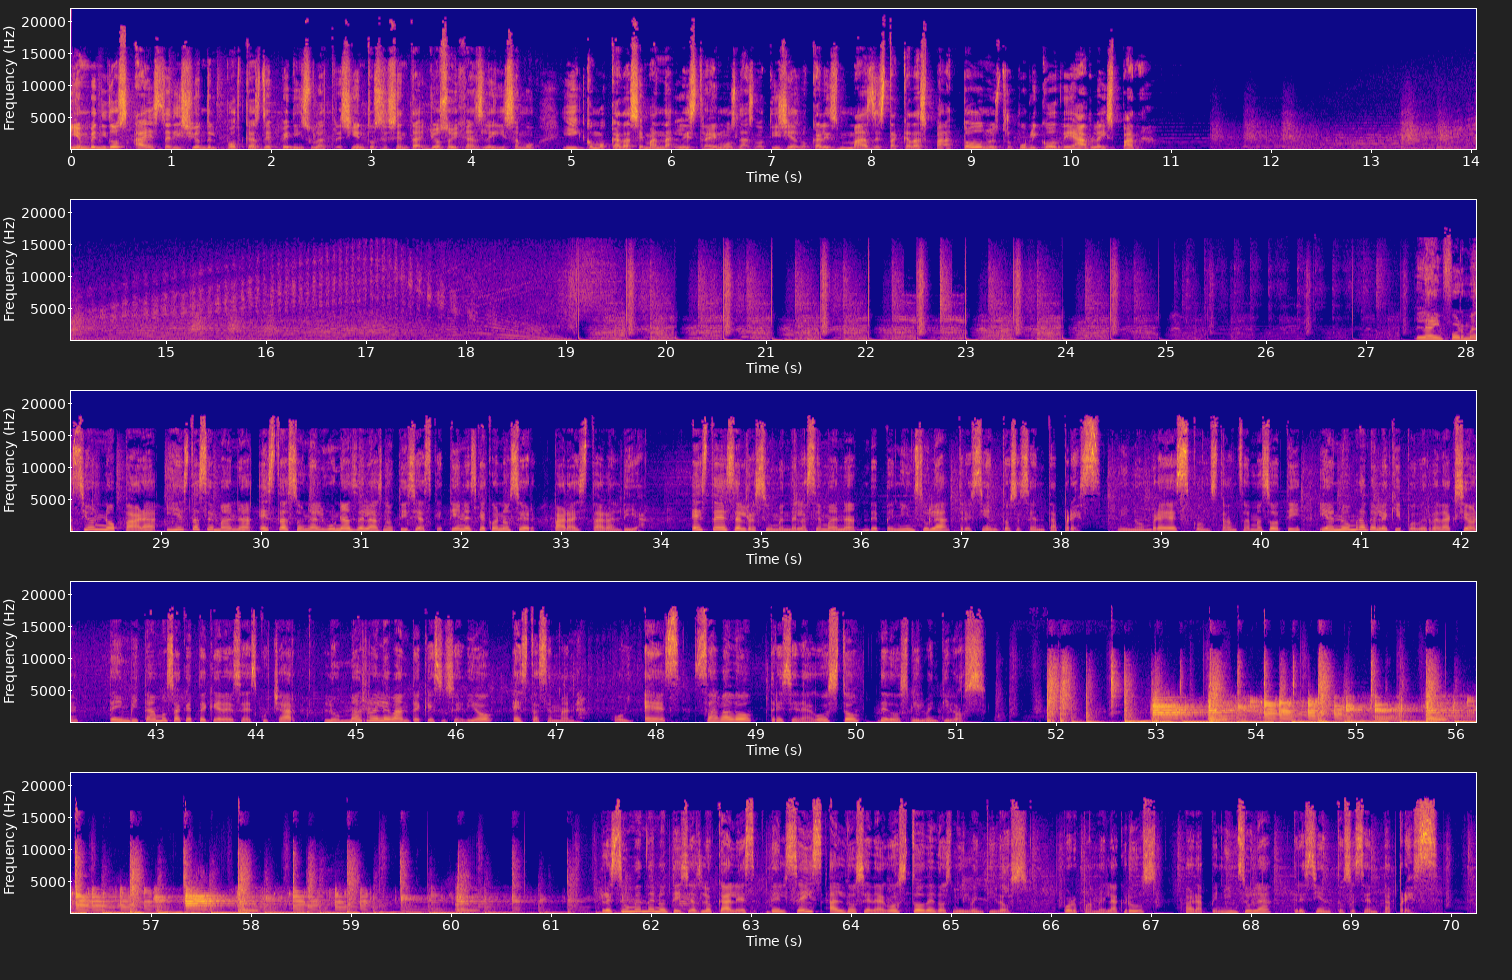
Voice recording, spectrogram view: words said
Bienvenidos a esta edición del podcast de Península 360. Yo soy Hans Leguizamo y como cada semana les traemos las noticias locales más destacadas para todo nuestro público de habla hispana. La información no para y esta semana estas son algunas de las noticias que tienes que conocer para estar al día. Este es el resumen de la semana de Península 360 Press. Mi nombre es Constanza Mazzotti y a nombre del equipo de redacción te invitamos a que te quedes a escuchar lo más relevante que sucedió esta semana. Hoy es sábado 13 de agosto de 2022. Resumen de noticias locales del 6 al 12 de agosto de 2022 por Pamela Cruz para Península 360 Press.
